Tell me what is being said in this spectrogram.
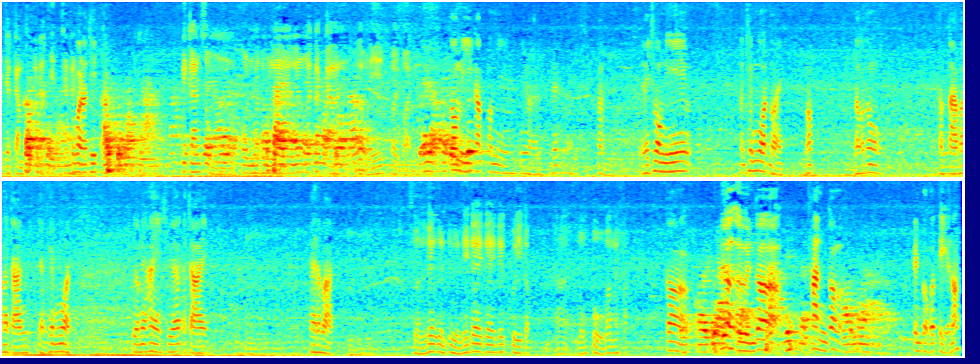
กิจกรรมทุกวันอาทิตย์ใช่ไหมทุกวันอาทิตย์ครับ มีการส่งคนมาดูแลเรื่องมาตรการเหล่านี้บ่อยๆไหมก็มีครับก็มีมีมาเรื่อยๆครับแต่ในช่วงนี้มันเข้มงวดหน่อยเนาะเราก็ต้องทำตามมาตรการอย่างเข้มงวด เพื่อไม่ให้เชื้อกระจายแพร่ระบาด ส่วนเรื่องอื่นๆนี่ได้ได้ได้คุยกับเอ่อหลวงปู่บ้างไหมครับ ก็เรื่องอื่นก็ท่านก็ เป็นปกติเนาะ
